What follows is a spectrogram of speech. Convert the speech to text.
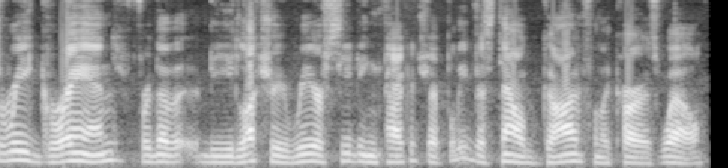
3 grand for the, the luxury rear seating package. I believe it's now gone from the car as well.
